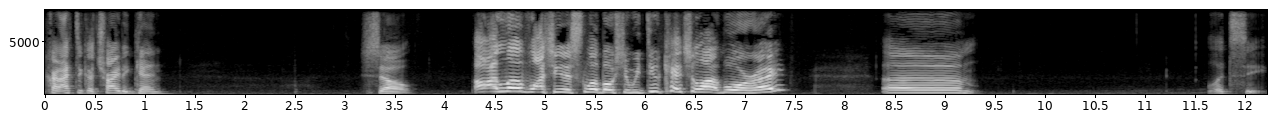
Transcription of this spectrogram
Karateka tried again. So, oh, I love watching it in slow motion. We do catch a lot more, right? Um, let's see.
